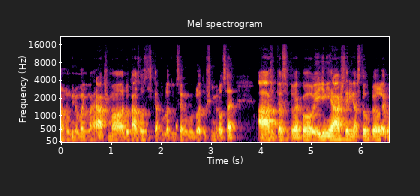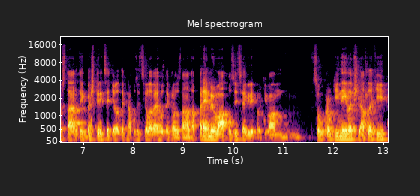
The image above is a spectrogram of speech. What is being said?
eh, nominovanými hráči a dokázal získat tuhle tu cenu v letošním roce. A říkal si to jako jediný hráč, který nastoupil jako starting ve 40 letech na pozici levého tekla, to znamená ta prémiová pozice, kdy proti vám jsou opravdu nejlepší atleti,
